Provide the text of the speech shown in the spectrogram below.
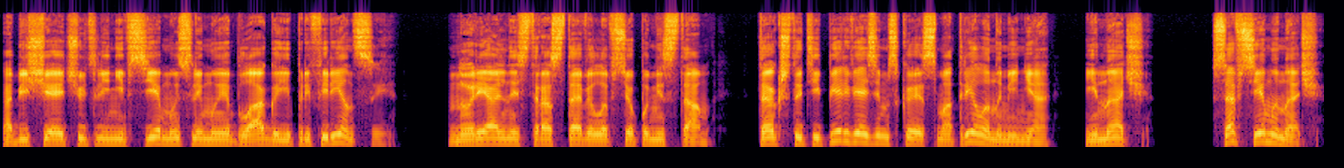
обещая чуть ли не все мыслимые блага и преференции. Но реальность расставила все по местам, так что теперь Вяземская смотрела на меня иначе. Совсем иначе.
